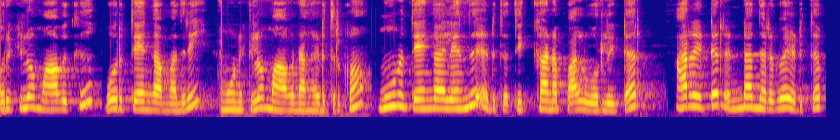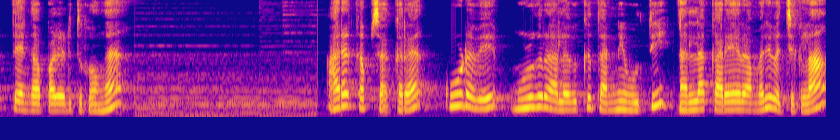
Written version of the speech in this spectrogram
ஒரு கிலோ மாவுக்கு ஒரு தேங்காய் மாதிரி மூணு கிலோ மாவு நாங்கள் எடுத்திருக்கோம். மூணு தேங்காயிலேருந்து எடுத்த திக்கான பால் ஒரு லிட்டர். அரை லிட்டர் ரெண்டாம் தடவை எடுத்த தேங்காய் பால் எடுத்துக்கோங்க. அரை கப் சர்க்கரை கூடவே முழுகிற அளவுக்கு தண்ணி ஊற்றி நல்லா கரையிற மாதிரி வச்சுக்கலாம்.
